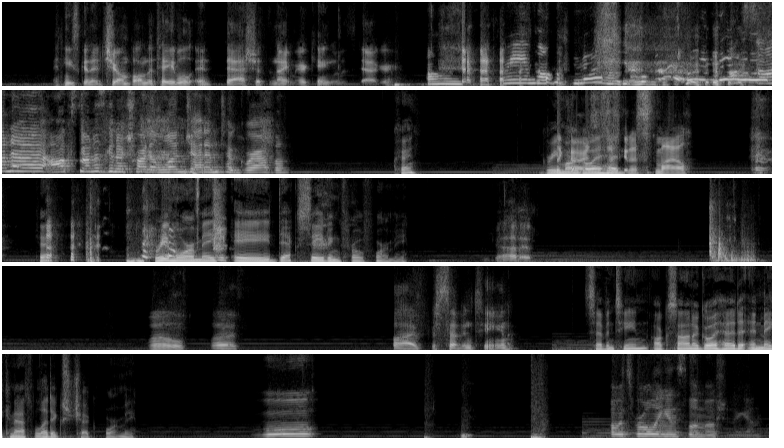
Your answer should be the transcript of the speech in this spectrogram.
And he's going to jump on the table and dash at the Nightmare King with his dagger. Oh, Remo, oh, no. Oksana, Oksana's gonna try to lunge at him to grab him. Okay. The Grimoire, go ahead. just gonna smile. Okay. Grimoire, make a dex saving throw for me. Got it. 12 plus 5 for 17. 17. Oksana, go ahead and make an athletics check for me. Ooh. Oh, it's rolling in slow motion again.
